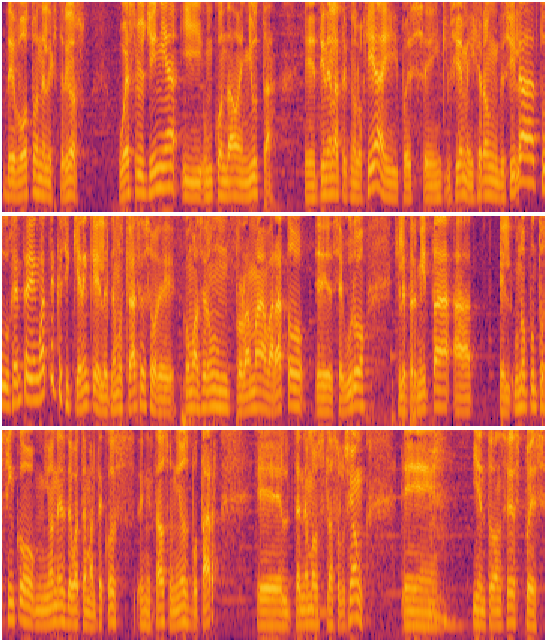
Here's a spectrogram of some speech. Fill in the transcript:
de voto en el exterior. West Virginia y un condado en Utah. Eh, tienen la tecnología y pues eh, inclusive me dijeron decirle a tu gente en Guate que si quieren que les demos clases sobre cómo hacer un programa barato, eh, seguro, que le permita a el 1.5 millones de guatemaltecos en Estados Unidos votar, tenemos la solución. y entonces pues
